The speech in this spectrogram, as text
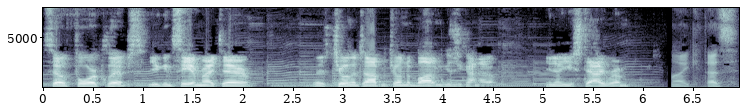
So four clips, you can see them right there. There's two on the top and two on the bottom because you kind of, you know, you stagger them. Like that's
